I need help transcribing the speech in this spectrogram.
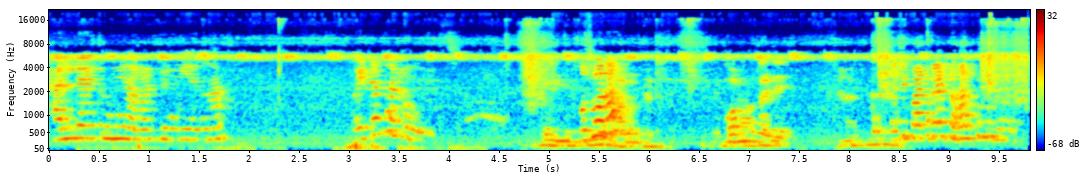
তাহলে তুমি আমাকে নিয়ে না ওইটা কেন? কম করে। বলছি পাতাটা একটু হাত তুলে দাও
